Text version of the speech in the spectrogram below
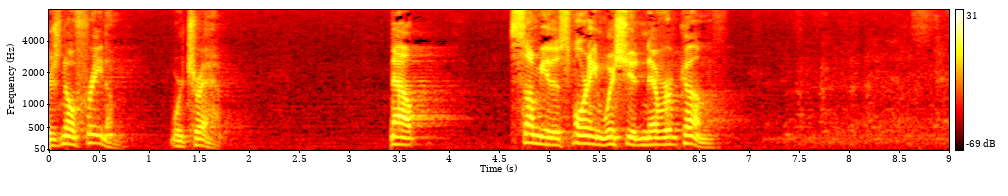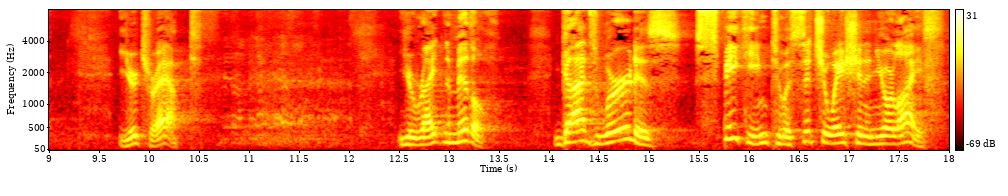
There's no freedom. we're trapped. Now, some of you this morning wish you'd never have come. You're trapped. You're right in the middle. God's word is speaking to a situation in your life.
